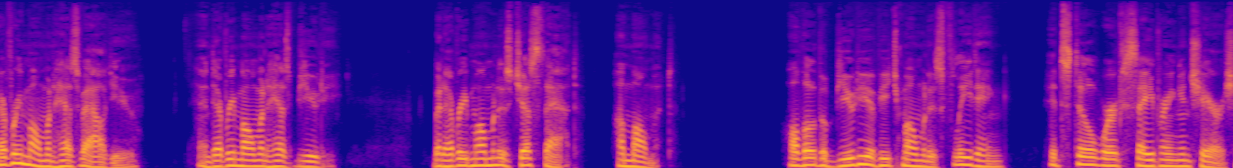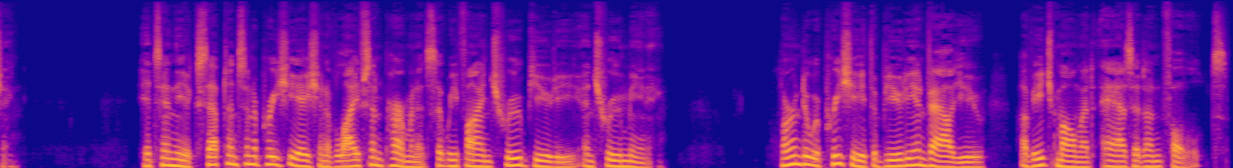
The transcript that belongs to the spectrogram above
Every moment has value, and every moment has beauty. But every moment is just that a moment. Although the beauty of each moment is fleeting, it's still worth savoring and cherishing. It's in the acceptance and appreciation of life's impermanence that we find true beauty and true meaning. Learn to appreciate the beauty and value of each moment as it unfolds.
